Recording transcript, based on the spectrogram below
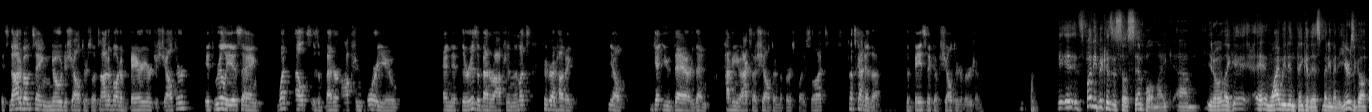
it's not about saying no to shelter. So it's not about a barrier to shelter. It really is saying what else is a better option for you. And if there is a better option, then let's figure out how to, you know, get you there than having you access shelter in the first place. So that's that's kind of the the basic of shelter diversion it's funny because it's so simple, Mike. Um, you know, like, and why we didn't think of this many, many years ago.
